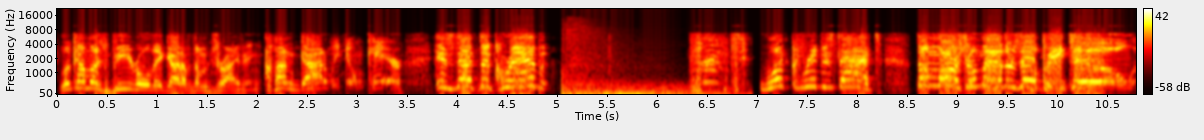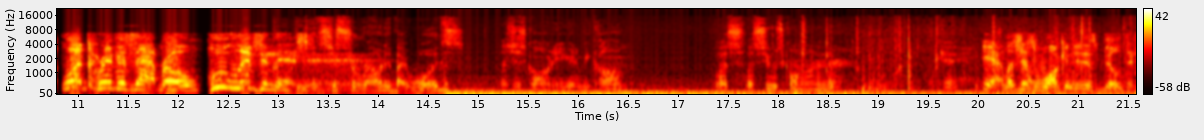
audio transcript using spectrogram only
Look how much B roll they got of them driving. On God, we don't care. Is that the crib? what crib is that? The Marshall Mathers LP2! What crib is that, bro? Who lives in this? It's just surrounded by woods. Let's just go in. Are you gonna be calm? Let's let's see what's going on in there. Okay. Yeah, let's just walk into this building.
